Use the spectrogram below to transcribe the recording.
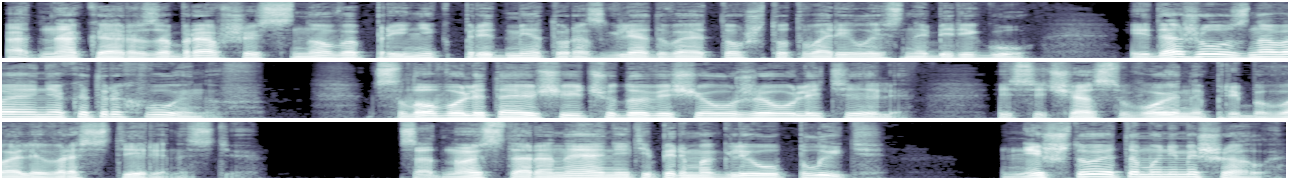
Однако, разобравшись, снова приник к предмету, разглядывая то, что творилось на берегу, и даже узнавая некоторых воинов. К слову, летающие чудовища уже улетели, и сейчас воины пребывали в растерянности. С одной стороны, они теперь могли уплыть, ничто этому не мешало.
